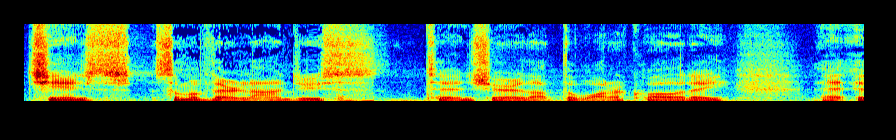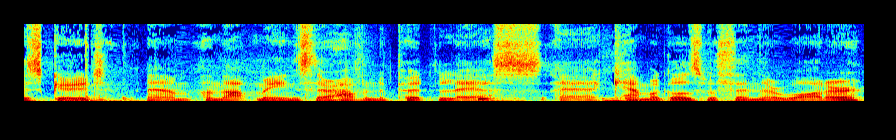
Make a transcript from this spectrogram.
change some of their land use to ensure that the water quality uh, is good, um, and that means they're having to put less uh, chemicals within their water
